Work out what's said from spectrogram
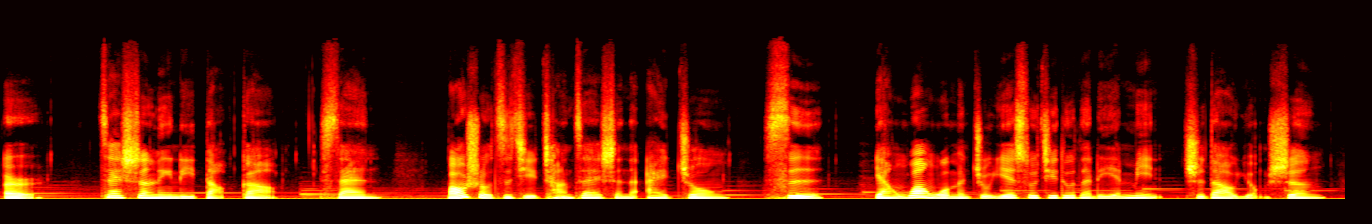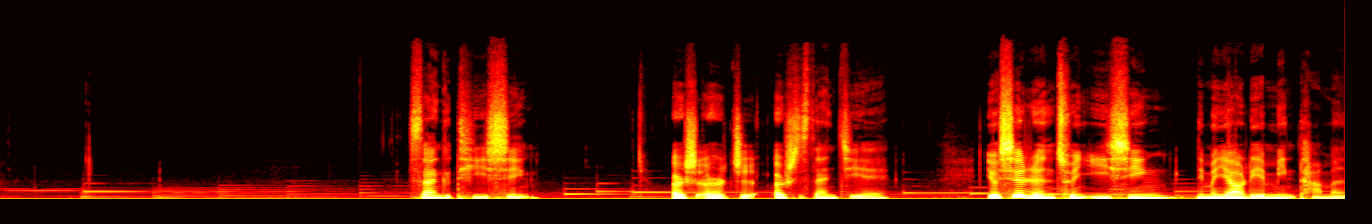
二，在圣灵里祷告；三，保守自己常在神的爱中；四，仰望我们主耶稣基督的怜悯，直到永生。三个提醒：二十二至二十三节，有些人存疑心，你们要怜悯他们；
